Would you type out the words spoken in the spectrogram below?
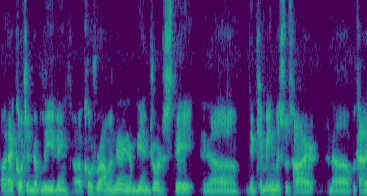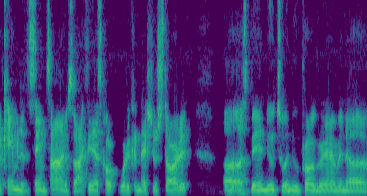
uh, that coach ended up leaving. Uh, coach Rob Lanier ended up getting Georgia State, and uh, then Kim English was hired, and uh, we kind of came in at the same time. So I think that's where the connection started. Uh, us being new to a new program, and uh,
